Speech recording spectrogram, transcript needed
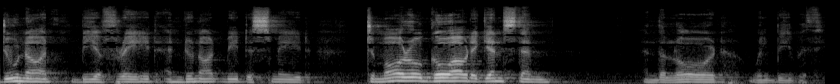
do not be afraid and do not be dismayed. Tomorrow go out against them, and the Lord will be with you.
